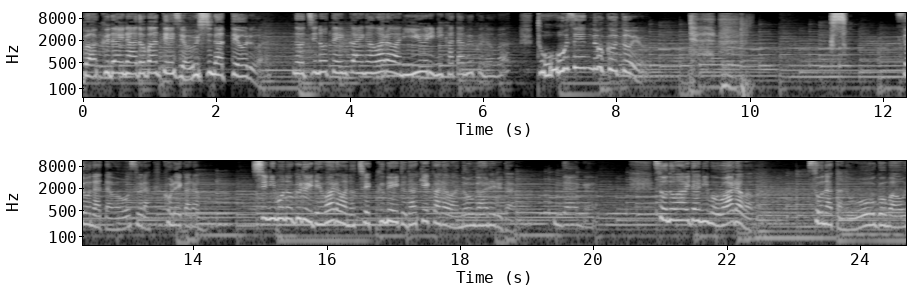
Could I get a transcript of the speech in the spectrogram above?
莫大なアドバンテージを失っておるわ。後の展開がわらわに有利に傾くのは、当然のことよ。そなたはおそらくこれからも、死に物狂いでわらわのチェックメイトだけからは逃れるだろう。だが、その間にもわらわは、そなたの大駒を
